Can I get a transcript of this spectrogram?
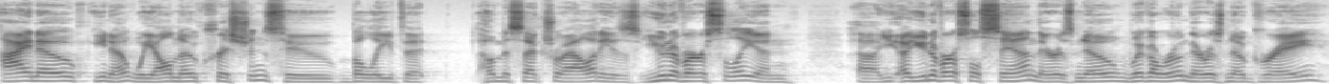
I know, you know, we all know Christians who believe that homosexuality is universally and uh, a universal sin. There is no wiggle room. There is no gray.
